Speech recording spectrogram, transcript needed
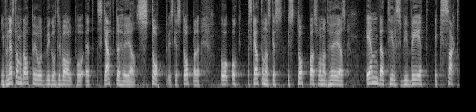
Inför nästa mandatperiod, vi går till val på ett skattehöjarstopp. Vi ska stoppa det. Och, och skatterna ska stoppas från att höjas ända tills vi vet exakt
